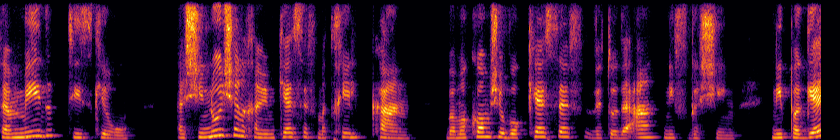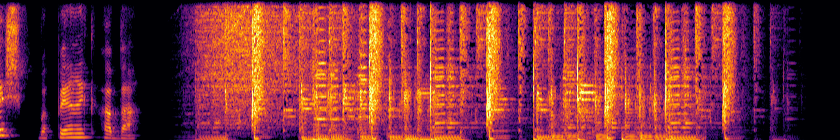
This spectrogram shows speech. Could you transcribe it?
תמיד תזכרו, השינוי שלכם עם כסף מתחיל כאן, במקום שבו כסף ותודעה נפגשים. ניפגש בפרק הבא.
